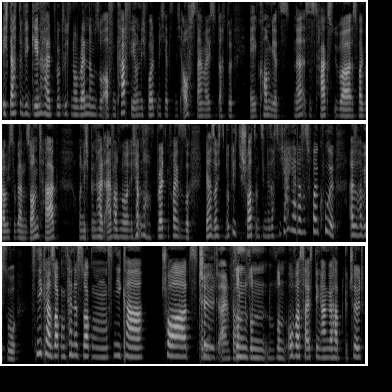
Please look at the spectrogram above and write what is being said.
ich dachte, wir gehen halt wirklich nur random so auf einen Kaffee und ich wollte mich jetzt nicht aufstylen, weil ich so dachte, ey, komm jetzt, ne, es ist tagsüber, es war, glaube ich, sogar ein Sonntag und ich bin halt einfach nur, ich habe noch Brad gefragt, so, ja, soll ich wirklich die Shorts anziehen? Der sagt so, ja, ja, das ist voll cool. Also habe ich so Sneaker-Socken, Tennissocken, Sneaker, Shorts. Chillt einfach. So ein, so ein, so ein Oversize-Ding angehabt, gechillt.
